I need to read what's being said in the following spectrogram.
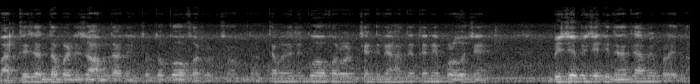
भारतीय जनता पार्टीचो आमदार न्ही तो तो गोवा फॉरवर्डचो आमदार. त्या खातीर गोवा फॉरवर्डचें कितें आहा तें तेणी पळोवचें. बी जे पीचें कितें आहा तें आमी पळयता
